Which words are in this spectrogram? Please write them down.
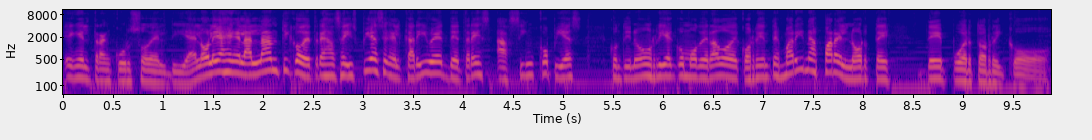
en el transcurso del día. El oleaje en el Atlántico de 3 a 6 pies, en el Caribe de 3 a 5 pies. Continúa un riesgo moderado de corrientes marinas para el norte de Puerto Rico.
